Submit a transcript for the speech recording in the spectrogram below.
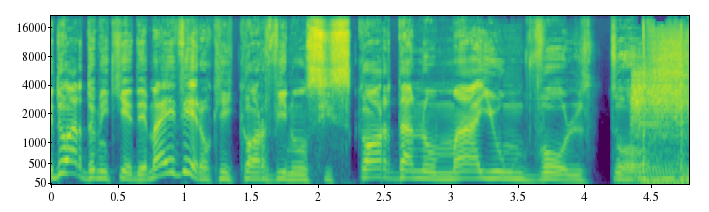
Edoardo mi chiede, ma è vero che i corvi non si scordano mai un volto?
